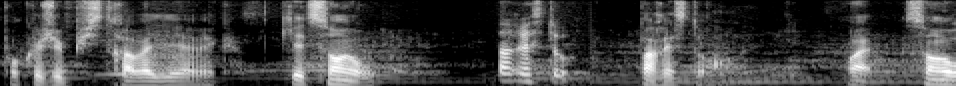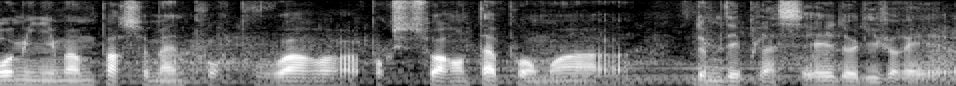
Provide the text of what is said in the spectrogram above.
pour que je puisse travailler avec, qui est de 100 euros. Par resto Par restaurant. Ouais, 100 euros minimum par semaine pour pouvoir, euh, pour que ce soit rentable pour moi euh, de me déplacer, de livrer. Euh.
